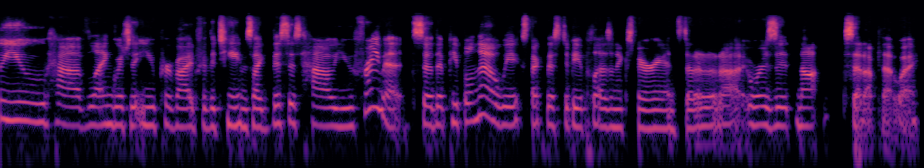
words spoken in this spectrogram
you have language that you provide for the teams? Like this is how you frame it, so that people know we expect this to be a pleasant experience. Da, da, da, da. Or is it not set up that way?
